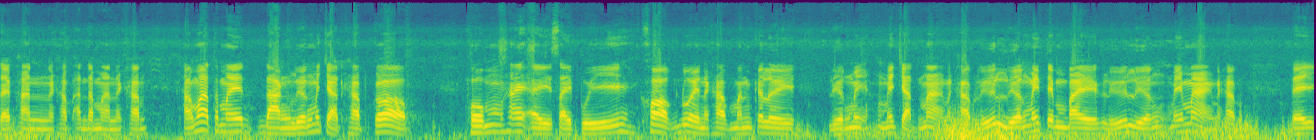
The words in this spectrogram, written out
สายพันธุ์นะครับอันดามันนะครับ ถามว่าทำไมด่างเหลืองไม่จัดครับ ก็ผมให้ไอใส่ปุ๋ยคอกด้วยนะครับ มันก็เลย เหลืองไม่ไม่จัดมากนะครับ หรือเหลืองไม่เต็มใบหรือเหลืองไม่มากนะครับ แต่จ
